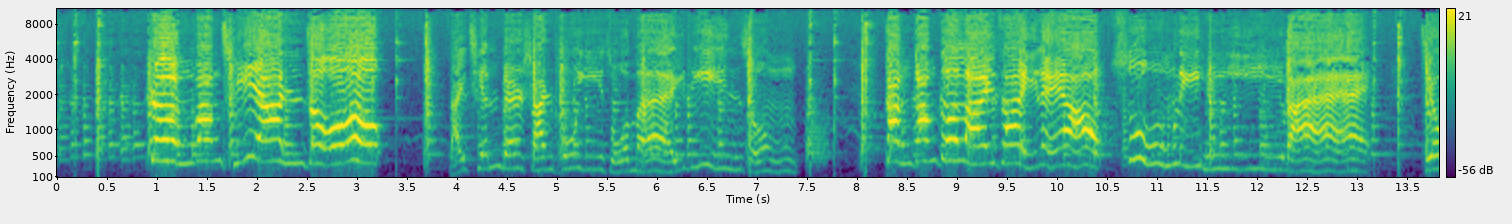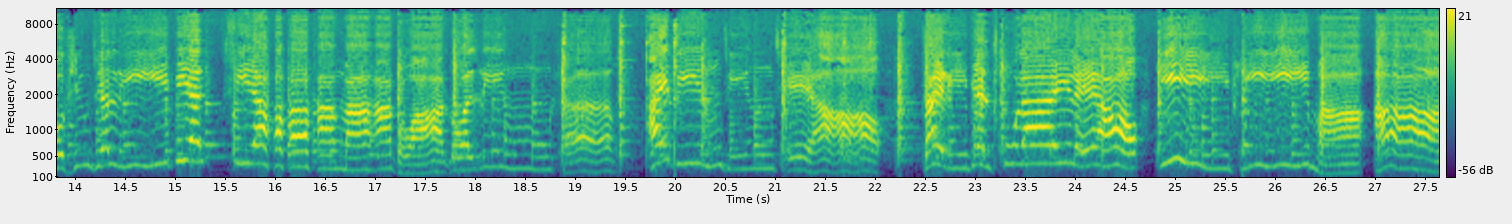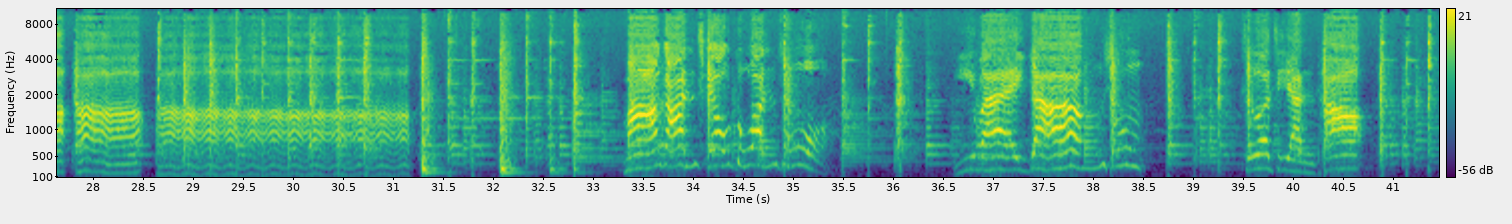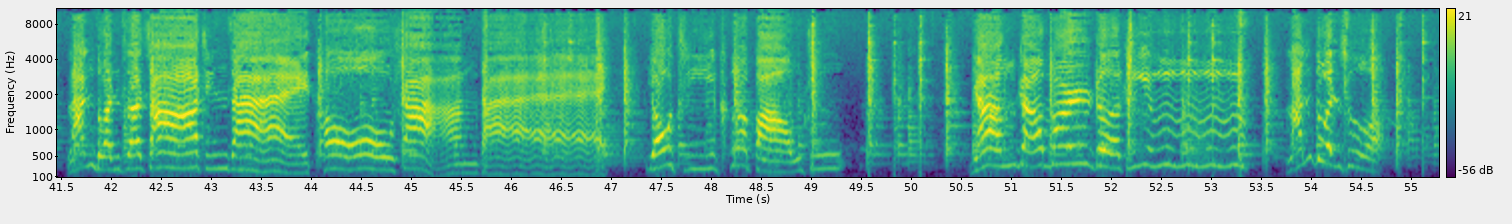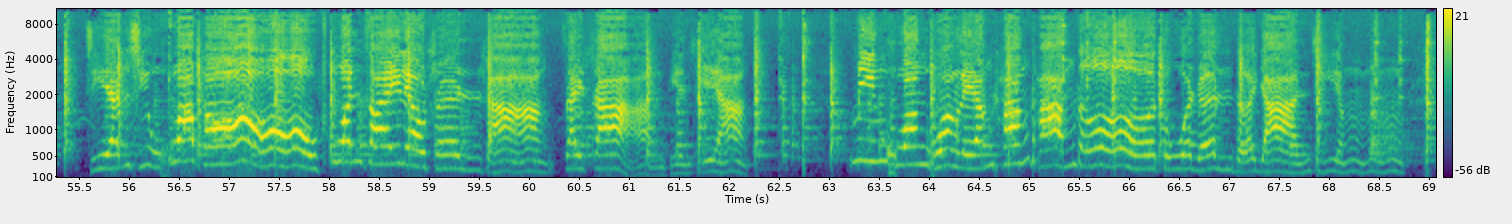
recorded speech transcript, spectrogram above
正往前走，在前边闪出一座美林松。刚刚的来在了松林以外，就听见里边响马挂乱铃声，哎，静静瞧，在里边出来了一匹马，马鞍桥端坐。一位英雄，则见他蓝缎子扎金在头上戴，有几颗宝珠，仰着门的顶，蓝缎色剪绣花袍穿在了身上，在上边镶。明晃晃、亮堂堂的，多人的眼睛，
